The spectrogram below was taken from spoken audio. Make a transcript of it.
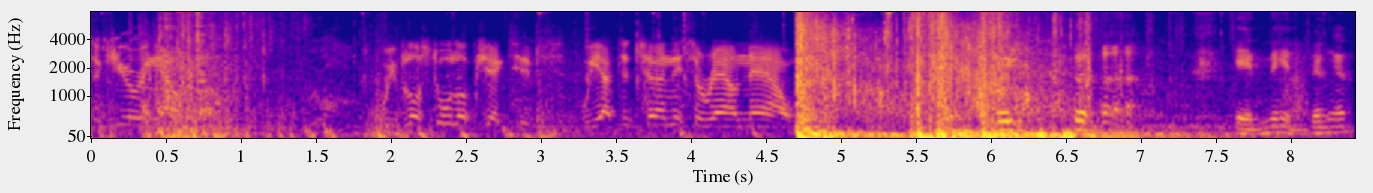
Securing Alpha We've lost all objectives. We have to turn this around now. เฮ้ย เห็นเห็นดังนั้น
